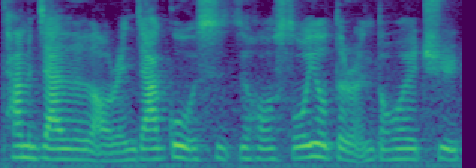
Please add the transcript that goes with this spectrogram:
他们家的老人家过世之后，所有的人都会去。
